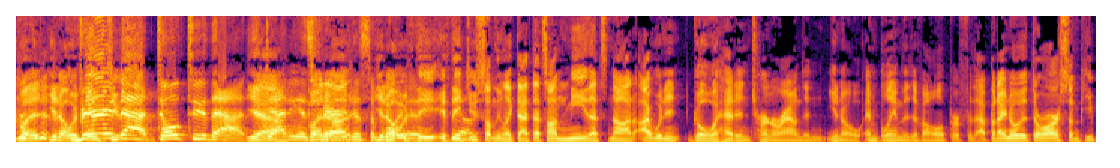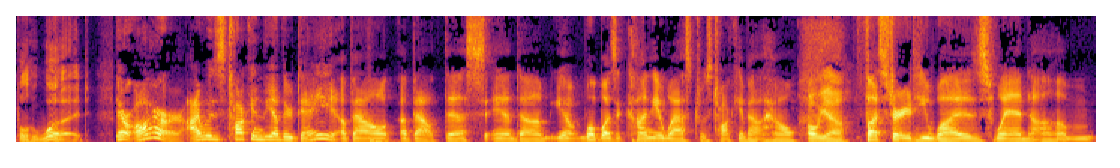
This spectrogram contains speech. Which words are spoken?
but you know, if very they do, bad. Don't do that. yeah, Daddy is but, very uh, disappointed. You know, if they if they do something like that, that's on me. That's not. I wouldn't go ahead and turn around and you know and blame the developer for that. But I know that there are some people who would. There are. I was talking the other day about about this, and um, you know, what was it? Kanye West was talking about how Oh yeah, frustrated he was when, um,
